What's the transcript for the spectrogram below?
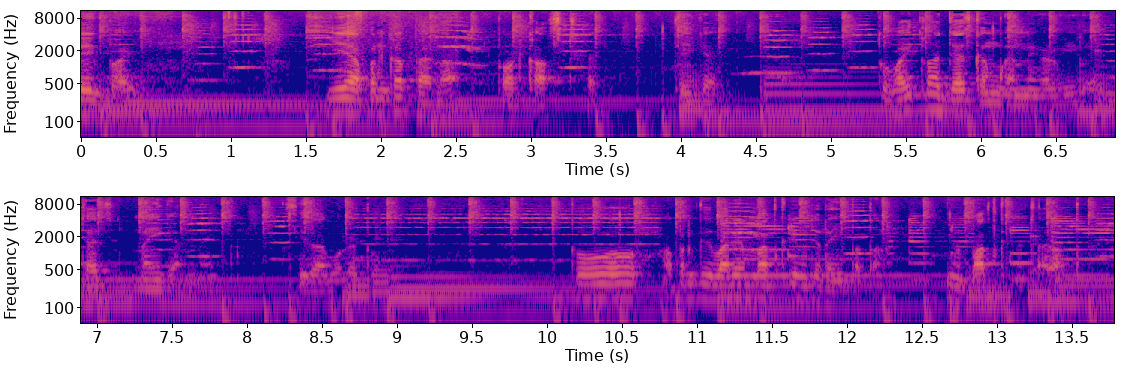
एक भाई, ये अपन का पहला पॉडकास्ट है, ठीक है? तो भाई थोड़ा जज कम करने का ठीक है? जज नहीं करने का सीधा बोले तो। तो अपन किस बारे में बात करें मुझे नहीं पता। मैं बात करना चाह रहा था,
